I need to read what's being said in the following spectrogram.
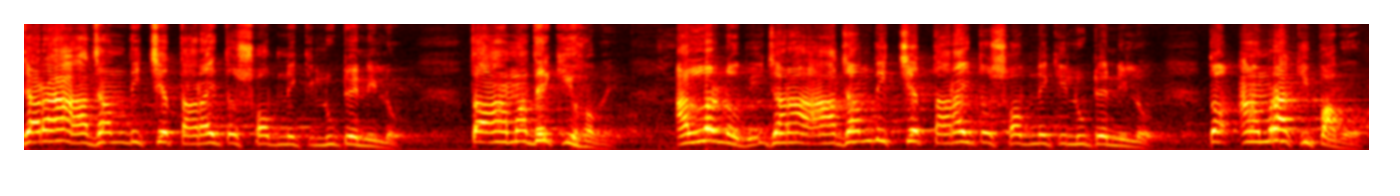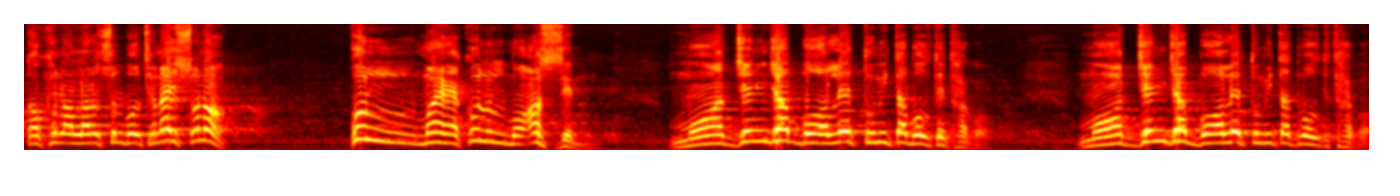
যারা আজান দিচ্ছে তারাই তো সব নাকি লুটে নিল। তো আমাদের কি হবে? আল্লাহর নবী যারা আজান দিচ্ছে তারাই তো সব নাকি লুটে নিল। তো আমরা কি পাবো? তখন আল্লাহ রসুল বলছেন, এই শোনো, কুল মায়াকুলুল মোয়াজ্জেন মোয়াজ্জেন যা বলে তুমি তা বলতে থাকো। মোয়াজ্জেন যা বলে তুমি তা বলতে থাকো।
